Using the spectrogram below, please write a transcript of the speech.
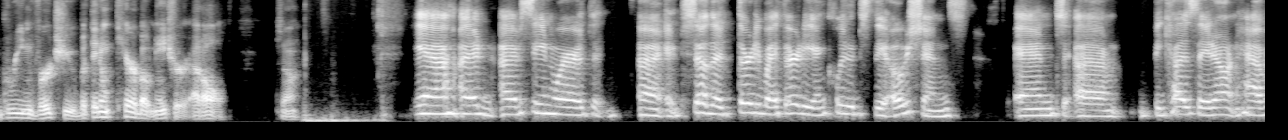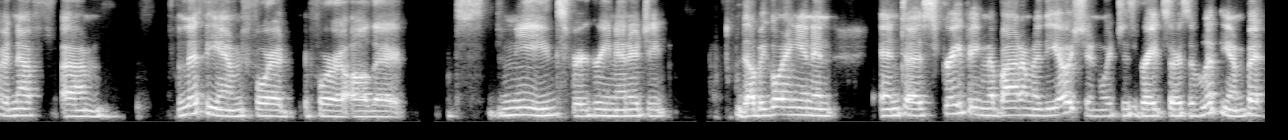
green virtue, but they don't care about nature at all. So, yeah, I, I've seen where the, uh, so the 30 by 30 includes the oceans, and um, because they don't have enough um, lithium for for all the needs for green energy, they'll be going in and and uh, scraping the bottom of the ocean, which is a great source of lithium, but.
